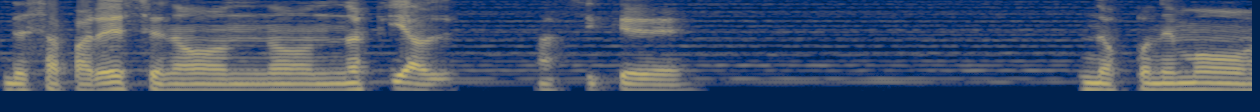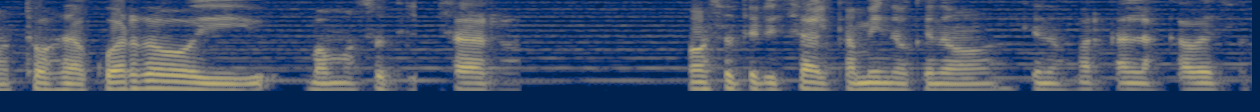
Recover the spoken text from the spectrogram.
desaparece, no, no, no es fiable. Así que nos ponemos todos de acuerdo y vamos a utilizar vamos a utilizar el camino que, no, que nos marcan las cabezas.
